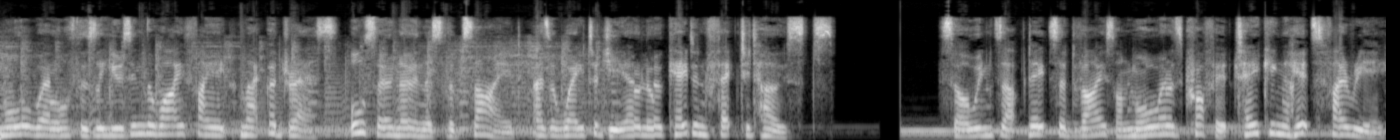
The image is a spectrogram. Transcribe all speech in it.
Malware authors are using the Wi-Fi 8 MAC address, also known as the side, as a way to geolocate infected hosts. SolarWinds updates advice on malware's profit-taking hits FireEye.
